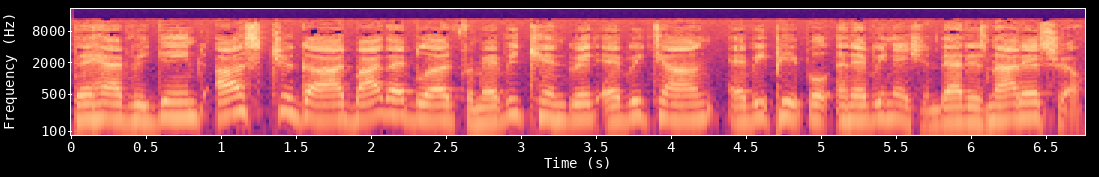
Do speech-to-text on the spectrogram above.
They have redeemed us to God by thy blood from every kindred, every tongue, every people, and every nation. That is not Israel.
